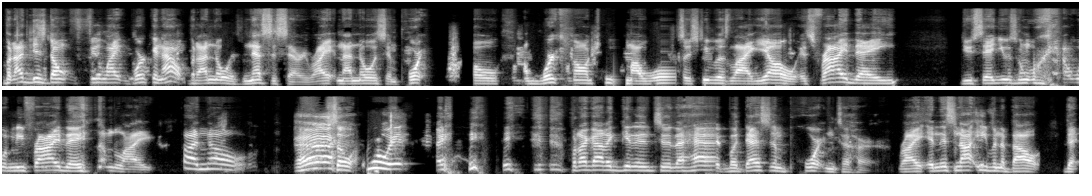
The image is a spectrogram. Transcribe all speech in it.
but I just don't feel like working out, but I know it's necessary, right? And I know it's important. So I'm working on keeping my word. So she was like, yo, it's Friday. You said you was gonna work out with me Friday. I'm like, I know. Ah. So do it. but I gotta get into the habit. But that's important to her, right? And it's not even about the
